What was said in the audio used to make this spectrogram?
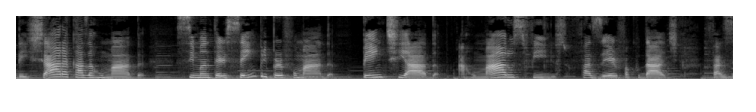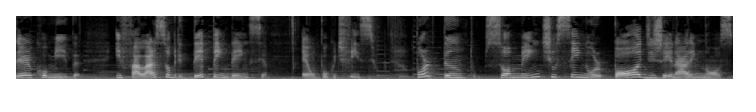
deixar a casa arrumada, se manter sempre perfumada, penteada, arrumar os filhos, fazer faculdade, fazer comida e falar sobre dependência é um pouco difícil. Portanto, somente o Senhor pode gerar em nós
